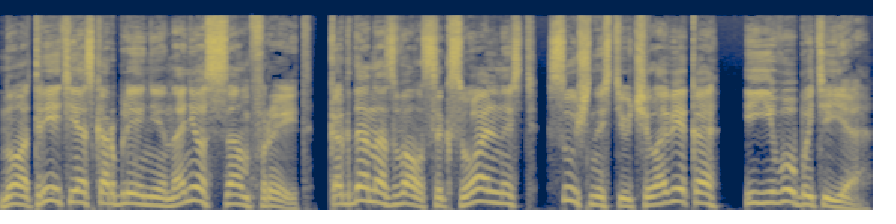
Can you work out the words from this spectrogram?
Ну а третье оскорбление нанес сам Фрейд, когда назвал сексуальность сущностью человека и его бытия.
